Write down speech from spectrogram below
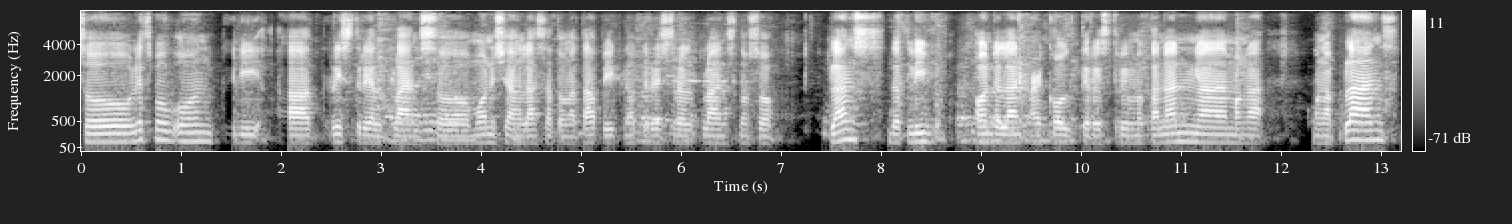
So let's move on to the terrestrial plants. So mo na siya ang last na nga topic, no? terrestrial plants. No? So plants that live on the land are called terrestrial. No? Tanan nga mga mga plants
